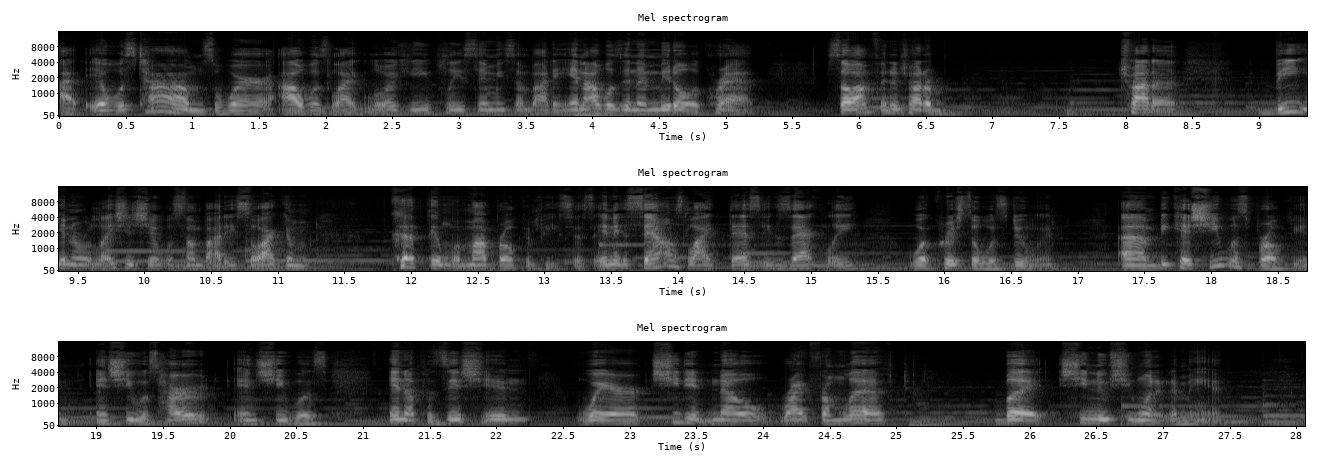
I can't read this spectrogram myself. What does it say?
I, it was times where I was like, Lord, can you please send me somebody? And I was in the middle of crap. So I'm finna try to try to be in a relationship with somebody so I can cut them with my broken pieces. And it sounds like that's exactly what Crystal was doing. Um, because she was broken and she was hurt and she was in a position where she didn't know right from left, but she knew she wanted a man.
